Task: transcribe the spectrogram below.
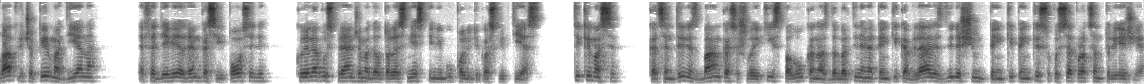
lapkričio pirmą dieną, FEDV renkasi į posėdį, kuriame bus sprendžiama dėl tolesnės pinigų politikos krypties. Tikimasi, kad centrinis bankas išlaikys palūkanas dabartinėme 5,25-5,5 procentų rėžyje.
